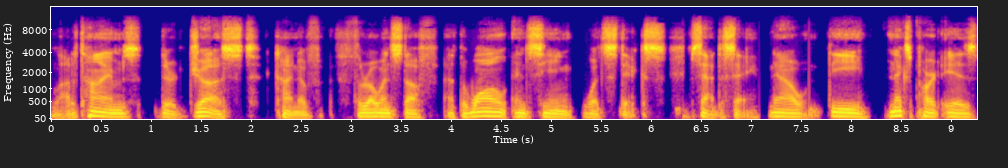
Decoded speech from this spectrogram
A lot of times they're just kind of throwing stuff at the wall and seeing what sticks. Sad to say. Now, the next part is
